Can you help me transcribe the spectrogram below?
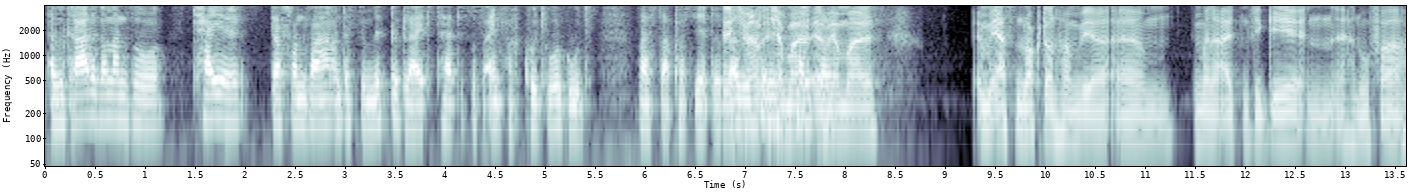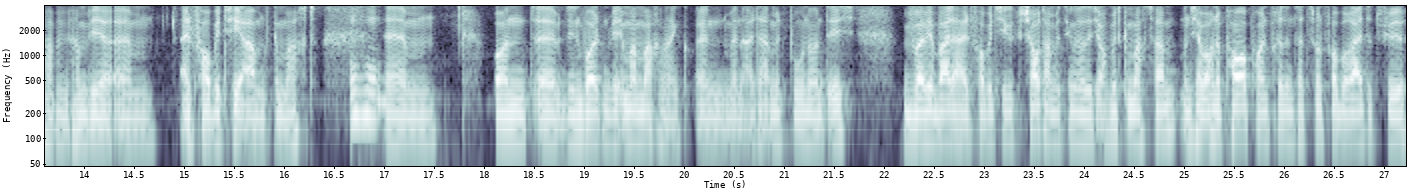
Also gerade wenn man so Teil davon war und das so mitbegleitet hat, ist es einfach Kulturgut was da passiert ist. Ich, also ich, ich, ich habe mal, wir haben mal im ersten Lockdown haben wir ähm, in meiner alten WG in Hannover haben, haben wir ähm, einen VBT-Abend gemacht. Mhm. Ähm, und äh, den wollten wir immer machen, ein, ein, mein alter Mitbewohner und ich, weil wir beide halt VBT geschaut haben, beziehungsweise ich auch mitgemacht haben. Und ich habe auch eine PowerPoint-Präsentation vorbereitet für,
